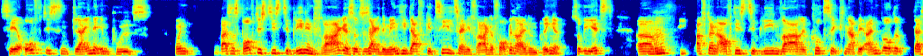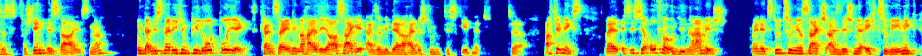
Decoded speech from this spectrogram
sehr oft, ist ein kleiner Impuls. Und was es braucht, ist Disziplin in Frage. Sozusagen, der Menti darf gezielt seine Frage vorbereiten und bringen. So wie jetzt. Ähm, mhm. Ich darf dann auch Disziplin wahre, kurze, knappe Antworten, dass das Verständnis da ist. Ne? Und dann ist natürlich ein Pilotprojekt. Kann sein, im halben Jahr sage, also mit der halben Stunde, das geht nicht. Tja, macht ja nichts, weil es ist ja offen und dynamisch. Wenn jetzt du zu mir sagst, also das ist mir echt zu wenig,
